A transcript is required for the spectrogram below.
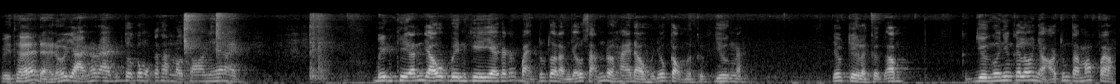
Vì thế, để nối dài nó ra, chúng tôi có một cái thanh lò xo như thế này. Pin khi đánh dấu, pin khi giao cho các bạn, chúng tôi làm dấu sẵn rồi, hai đầu dấu cộng là cực dương nè. Dấu trừ là cực âm. Cực dương có những cái lỗ nhỏ chúng ta móc vào.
